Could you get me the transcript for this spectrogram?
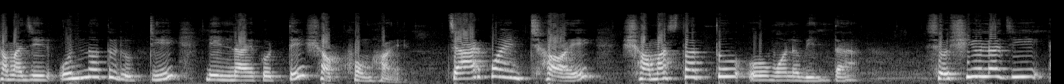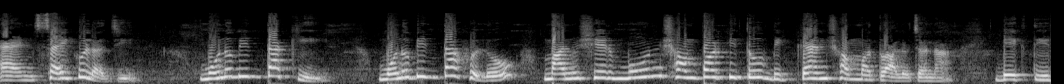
সমাজের উন্নত রূপটি নির্ণয় করতে সক্ষম হয়। চার পয়েন্ট ছয়, সমাজতত্ত্ব ও মনোবিদ্যা। Sociology and psychology. মনোবিদ্যা কি? মনোবিদ্যা হল মানুষের মন সম্পর্কিত বিজ্ঞানসম্মত আলোচনা। ব্যক্তির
